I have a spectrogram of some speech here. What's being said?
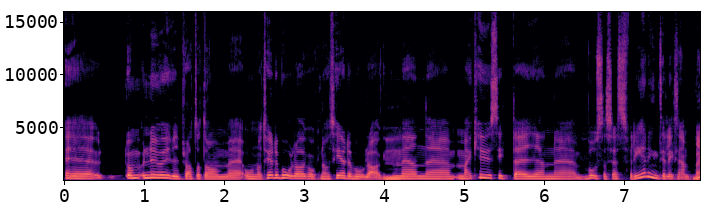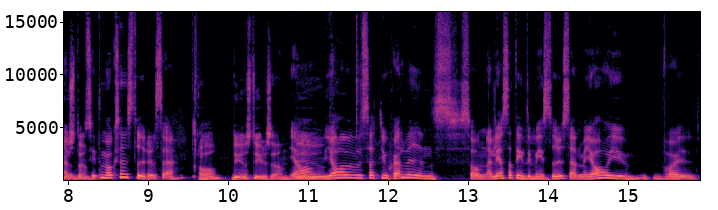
Eh, nu har vi pratat om eh, onoterade bolag och noterade bolag. Mm. Men eh, man kan ju sitta i en eh, bostadsrättsförening till exempel. Sitter man också i en styrelse. Ja, det är ju en styrelse. Ja, är jag satt ju själv i en sån, eller jag satt inte Mm. med i styrelsen men jag har ju varit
